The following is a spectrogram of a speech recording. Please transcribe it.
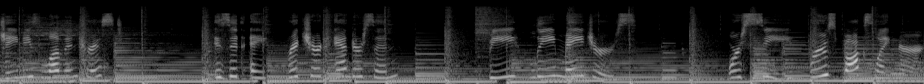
Jaime's love interest? Is it A. Richard Anderson, B. Lee Majors, or C. Bruce Boxleitner?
